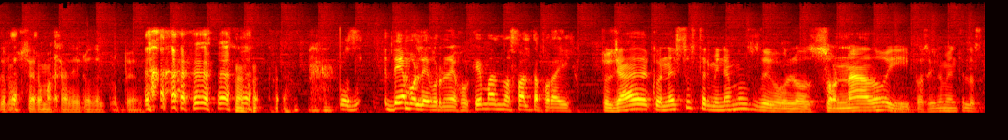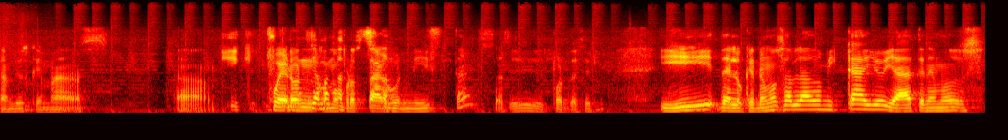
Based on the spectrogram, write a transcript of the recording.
Grosero majadero del propio. pues démosle, Brunejo. ¿Qué más nos falta por ahí? Pues ya con estos terminamos digo, lo sonado y posiblemente los cambios que más ah, fueron como protagonistas, así por decirlo. Y de lo que no hemos hablado, mi callo, ya tenemos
